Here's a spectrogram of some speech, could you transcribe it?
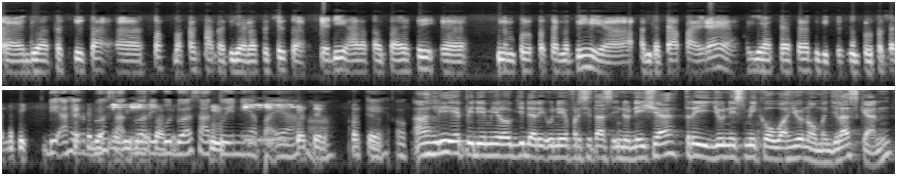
uh, 200 juta uh, stok bahkan sampai 300 juta. Jadi harapan saya sih uh, 60 persen lebih ya akan tercapai. Eh, ya kira-kira begitu 60 persen lebih. Di akhir 2021 hmm. ini ya Pak ya. Betul. Oh, Oke. Okay, okay. Ahli epidemiologi dari Universitas Indonesia Tri Yunis Miko Wahyono menjelaskan,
